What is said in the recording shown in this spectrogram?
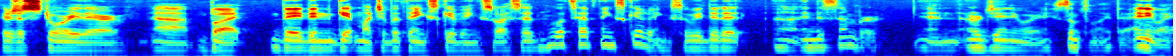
there's a story there, uh, but they didn't get much of a Thanksgiving. So I said, well, let's have Thanksgiving. So we did it uh, in December and or January, something like that. Anyway,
